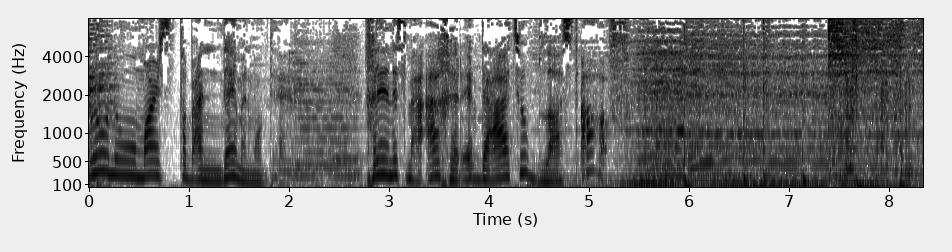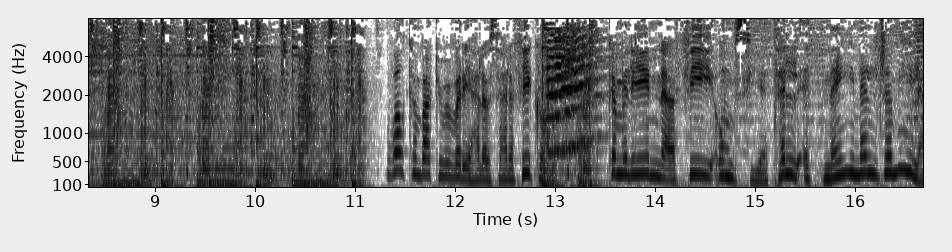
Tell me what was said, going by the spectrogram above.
برونو مارس طبعا دائما مبدع. خلينا نسمع آخر إبداعاته بلاست أوف ويلكم باك everybody. هلا وسهلا فيكم. كملين في أمسية الاثنين الجميلة.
